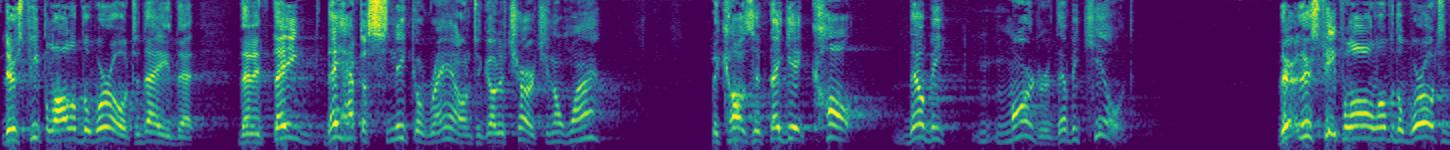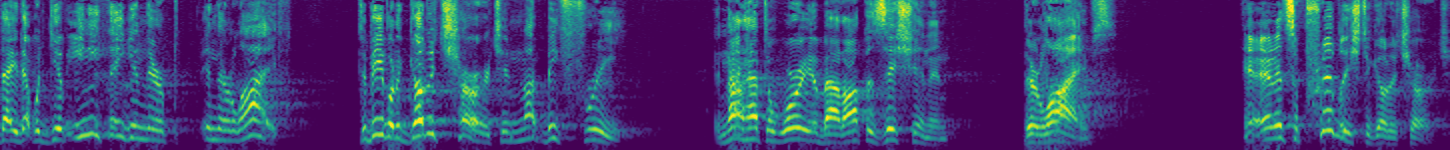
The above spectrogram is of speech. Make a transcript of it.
There's people all over the world today that, that if they, they have to sneak around to go to church. You know why? Because if they get caught, they'll be martyred, they'll be killed. There, there's people all over the world today that would give anything in their, in their life to be able to go to church and not be free and not have to worry about opposition in their lives. And it's a privilege to go to church.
